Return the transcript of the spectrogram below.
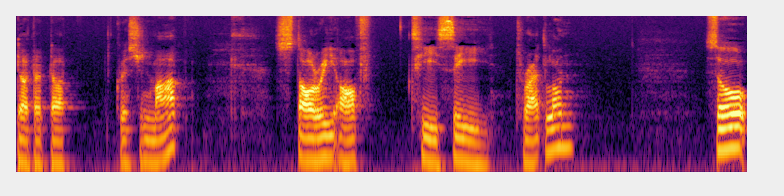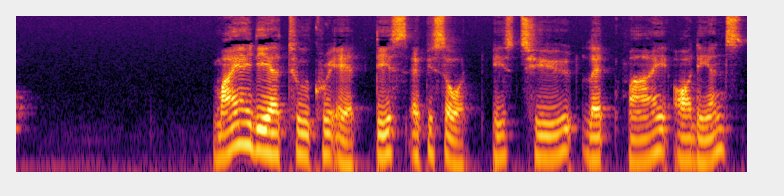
dot dot dot question mark story of TC triathlon. So my idea to create this episode is to let my audience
